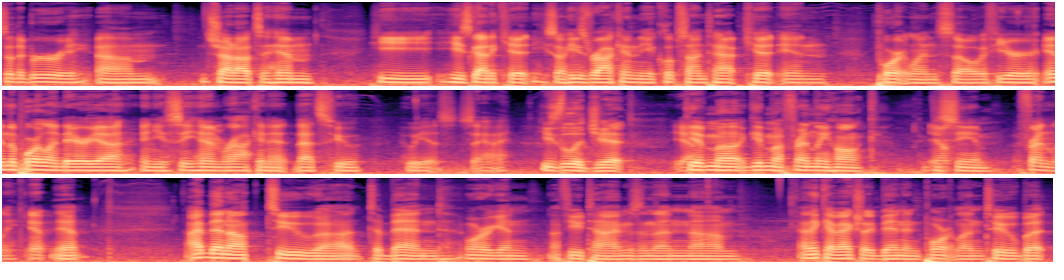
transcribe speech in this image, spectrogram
to the brewery. Um, shout out to him. He he's got a kit, so he's rocking the Eclipse on Tap kit in Portland. So if you're in the Portland area and you see him rocking it, that's who who he is. Say hi. He's legit. Yeah. Give him a give him a friendly honk if Yep. you see him. friendly. Yep. Yep. I've been out to uh, to Bend, Oregon, a few times, and then um, I think I've actually been in Portland too. But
